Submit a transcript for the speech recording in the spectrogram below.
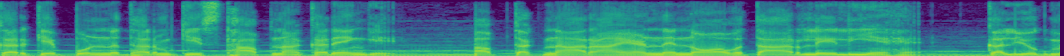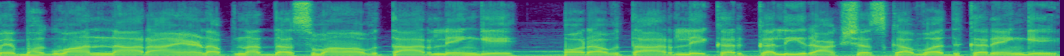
करके पुण्य धर्म की स्थापना करेंगे। अब तक नारायण ने नौ अवतार ले लिए हैं। कलयुग में भगवान नारायण अपना दसवां अवतार लेंगे और अवतार लेकर कली राक्षस का वध करेंगे।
